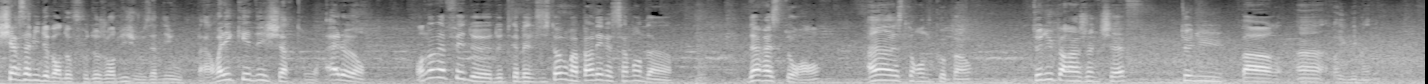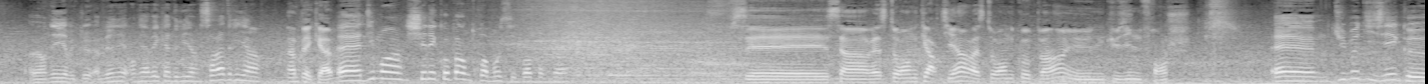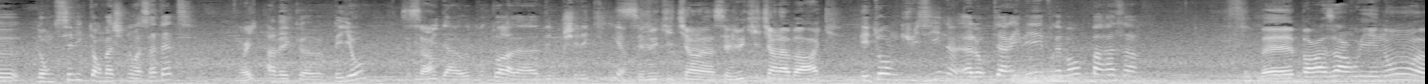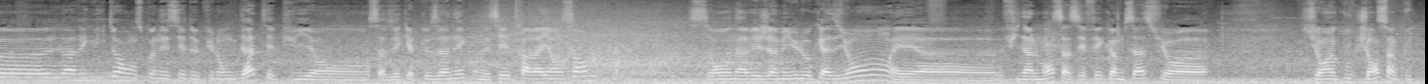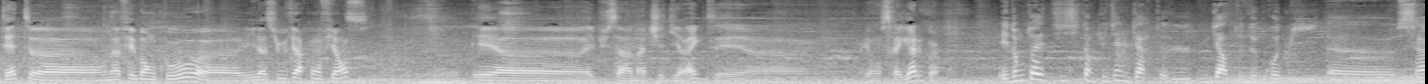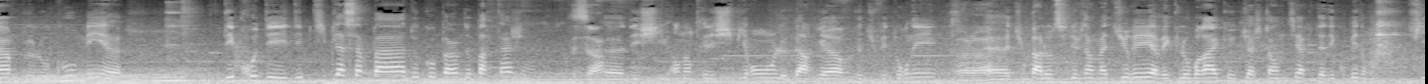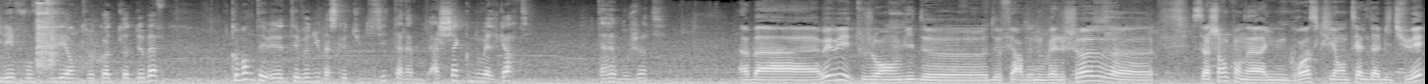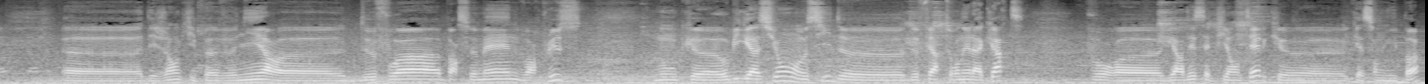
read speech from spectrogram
Chers amis de Bordeaux Food, aujourd'hui je vais vous amener où? Bah, On va aller quai des Chartrons. Alors, on en a fait de, de très belles histoires. On m'a parlé récemment d'un d'un restaurant, un restaurant de copains, tenu par un jeune chef, tenu par un rugbyman. Euh, on, est avec le- on est avec Adrien. Ça va Adrien? Impeccable. Euh, Dis-moi, chez les copains en trois mots, c'est quoi pour toi? C'est c'est un restaurant de quartier, un restaurant de copains, une cuisine franche. Euh, Tu me disais que donc c'est Victor Macheneau à sa tête, Oui, avec euh, Peyo. c'est ça. Lui, il est au comptoir à déboucher les quilles. C'est lui qui tient, c'est lui qui tient la baraque. Et toi en cuisine, alors t'es arrivé vraiment par hasard? Ben, par hasard, oui et non. euh, avec Victor, on se connaissait depuis longue date et puis on, ça faisait quelques années qu'on essayait de travailler ensemble. On n'avait jamais eu l'occasion et euh, finalement, ça s'est fait comme ça sur sur un coup de chance, un coup de tête. Euh, on a fait banco. euh, il a su me faire confiance et, euh, puis ça a matché direct et, on se régale quoi. Et donc toi ici, donc tu tiens une carte, une carte de produits simples, locaux, mais des, des petits plats sympas, de copains, de partage. C'est ça. Euh, des en entrée des chipirons, le burger que tu fais tourner. Voilà. Euh, tu parles aussi de viande maturée avec l'aubrac que tu as acheté entière, que tu as découpé, donc filet, faux filet, entrecôte, côte de bœuf. Comment t'es es venu? Parce que tu disais, la- à chaque nouvelle carte, t'as la bougeotte. Ah bah oui oui toujours envie de, de faire de nouvelles choses euh, sachant qu'on a une grosse clientèle d'habitués euh, des gens qui peuvent venir euh, deux fois par semaine voire plus donc euh, obligation aussi de, de faire tourner la carte pour euh, garder cette clientèle que qu'elle s'ennuie pas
